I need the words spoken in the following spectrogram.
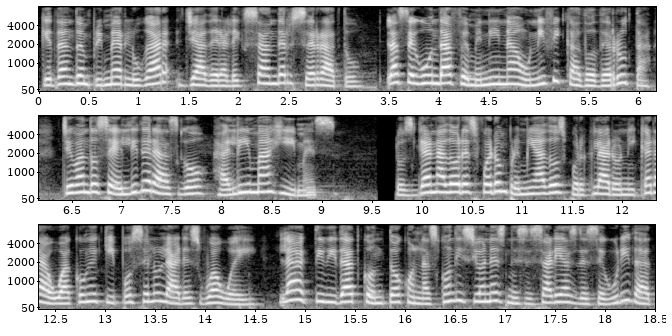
quedando en primer lugar Yader Alexander Cerrato la segunda femenina unificado de ruta, llevándose el liderazgo Halima Jiménez. Los ganadores fueron premiados por Claro Nicaragua con equipos celulares Huawei. La actividad contó con las condiciones necesarias de seguridad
